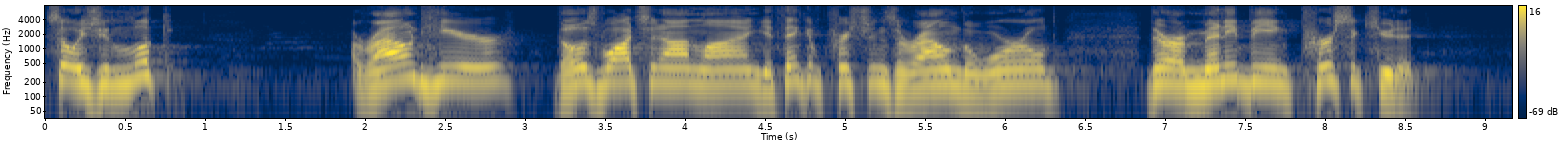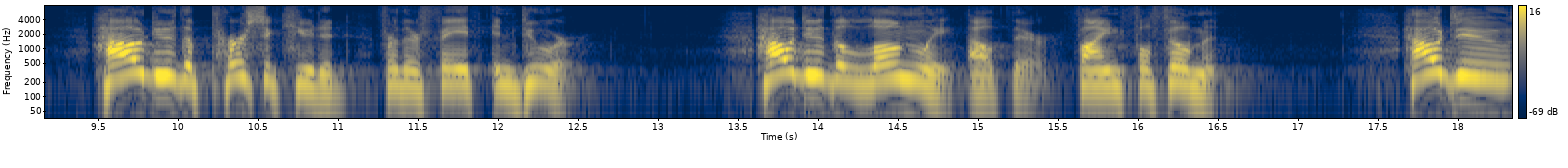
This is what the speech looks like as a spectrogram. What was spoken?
So as you look around here, those watching online, you think of Christians around the world, there are many being persecuted. How do the persecuted for their faith endure? How do the lonely out there find fulfillment? How do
